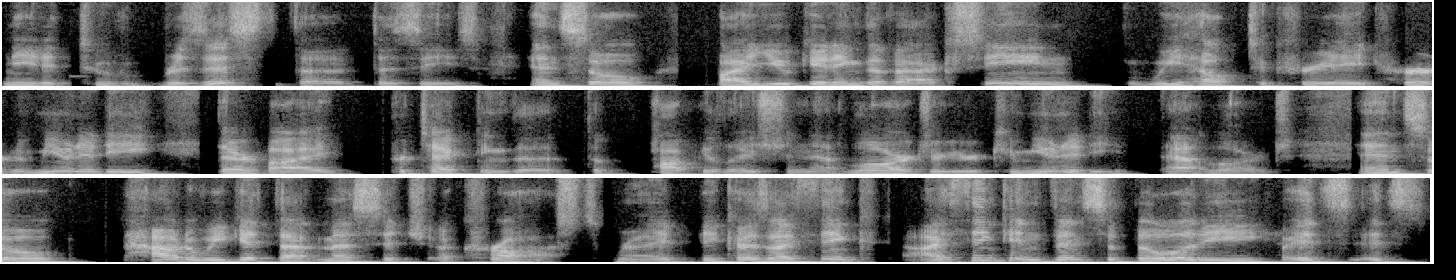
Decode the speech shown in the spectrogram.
needed to resist the disease and so by you getting the vaccine, we help to create herd immunity, thereby protecting the, the population at large or your community at large. And so how do we get that message across right? Because i think i think invincibility it's it's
